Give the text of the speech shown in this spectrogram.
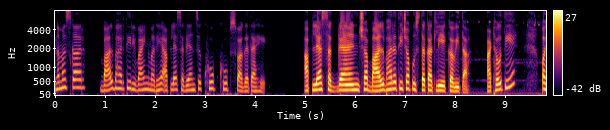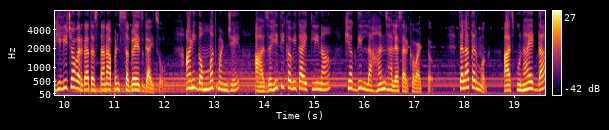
नमस्कार बालभारती रिवाइंडमध्ये आपल्या सगळ्यांचं खूप खूप स्वागत आहे. आपल्या सगळ्यांच्या बालभारतीच्या पुस्तकातली एक कविता. आठवतीये? पहिलीच्या वर्गात असताना आपण सगळेच गायचो. आणि गंमत म्हणजे आजही ती कविता ऐकली ना की अगदी लहान झाल्यासारखं वाटतं. चला तर मग आज पुन्हा एकदा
